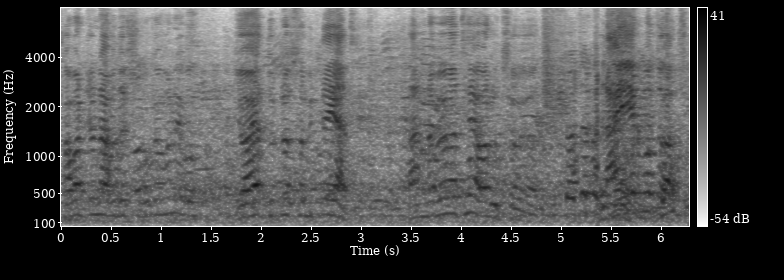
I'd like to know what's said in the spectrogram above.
সবার জন্য আমাদের শুভকামনা এবং জয়ার দুটো ছবিতেই আছে। আছে উৎসবেও আছে। মতো আছে।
